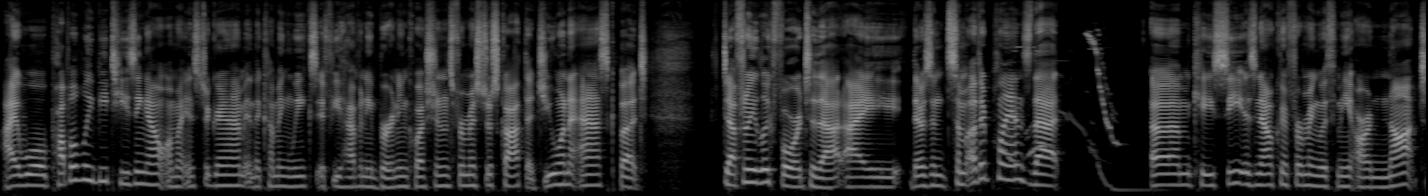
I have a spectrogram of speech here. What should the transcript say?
I will probably be teasing out on my Instagram in the coming weeks if you have any burning questions for Mr. Scott that you want to ask, but definitely look forward to that. I there's some other plans that um, KC is now confirming with me are not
